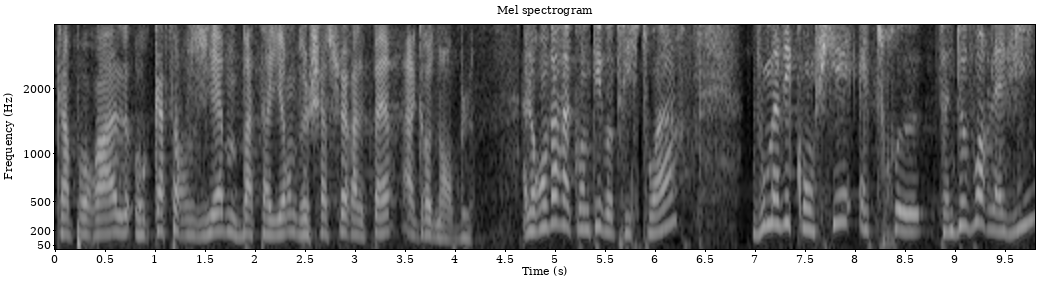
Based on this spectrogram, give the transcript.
caporal au 14e bataillon de chasseurs alpins à Grenoble. Alors on va raconter votre histoire. Vous m'avez confié être, enfin, de voir la vie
